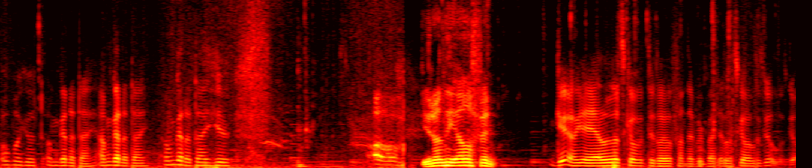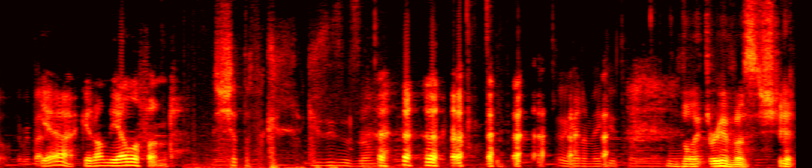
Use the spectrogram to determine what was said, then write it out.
Oh my god, I'm gonna die. I'm gonna die. I'm gonna die here. Oh. Get on the elephant. Get, oh yeah, let's go to the elephant, everybody. Let's go, let's go, let's go. Everybody. Yeah, get on the elephant. Shut the fuck up, Because he's a zombie. We're gonna make it. uh, There's only three of us. Shit.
